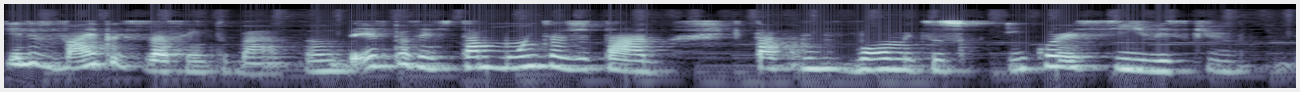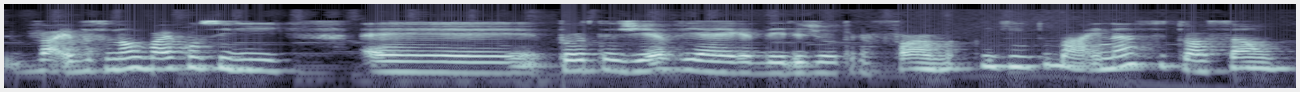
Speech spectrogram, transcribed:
e ele vai precisar ser entubado. Então, esse paciente está muito agitado, está com vômitos incoercíveis, que vai, você não vai conseguir é, proteger a via aérea dele de outra forma, tem que entubar. E nessa situação,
